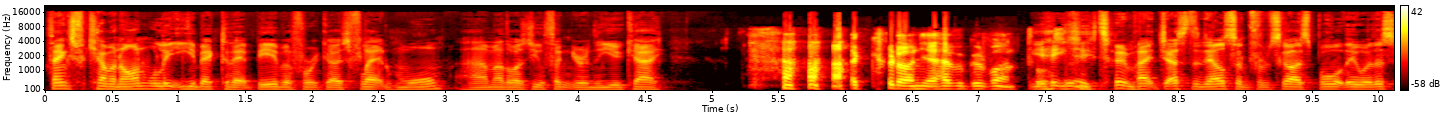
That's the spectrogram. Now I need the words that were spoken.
thanks for coming on. We'll let you get back to that beer before it goes flat and warm. Um, otherwise, you'll think you're in the UK. good on you. Have a good one. Talk yeah, soon. you too, mate. Justin Nelson from Sky Sport there with us.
